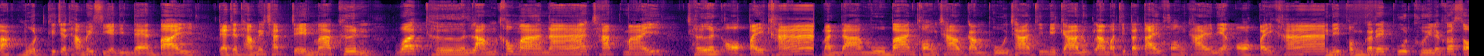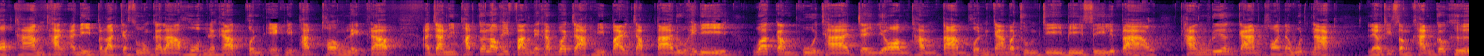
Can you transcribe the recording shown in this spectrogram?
ปักหมุดที่จะทำให้เสียดินแดนไป แต่จะทำให้ชัดเจนมากขึ้น ว่าเธอล้ำเข้ามานะ ชัดไหม เชิญออกไปค้าบรรดาหมู่บ้านของชาวกัมพูชาที่มีการลุกล้ำอธิปไตยของไทยเนี่ยออกไปค้าทีนี้ผมก็ได้พูดคุยแล้วก็สอบถามทางอดีตปลัดกระทรวงกลาโหมนะครับพลเอกนิพัฒน์ทองเล็กครับ อาจารย์นิพัฒน์ก็เล่าให้ฟังนะครับ ว่าจากนี้ไปจับตาดูให้ดี ว่ากัมพูชาจะยอมทำตามผลการประชุม GBC หรือเปล่า ทั้งเรื่องการถอนอาวุธหนัก แล้วที่สำคัญก็คือ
